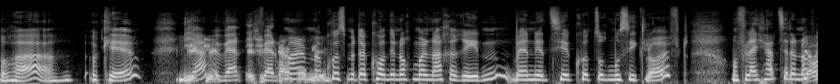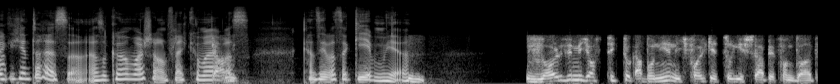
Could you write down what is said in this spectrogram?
Oha, okay. Ja, Wirklich, wir werden, ich werde mal, mal kurz mit der Conny noch mal nachher reden, wenn jetzt hier kurz noch Musik läuft. Und vielleicht hat sie dann auch Ja. wirklich Interesse. Also können wir mal schauen. Vielleicht können wir ja Dann- was, kann sie was ergeben hier. Soll sie mich auf TikTok abonnieren? Ich folge ihr zurück, ich schreibe von dort.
